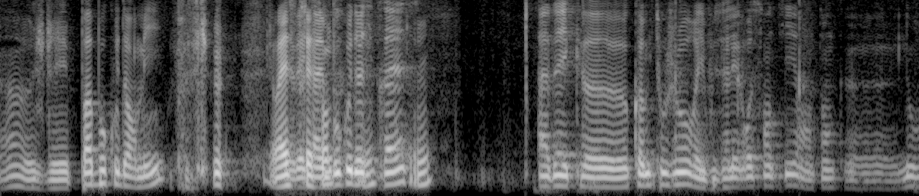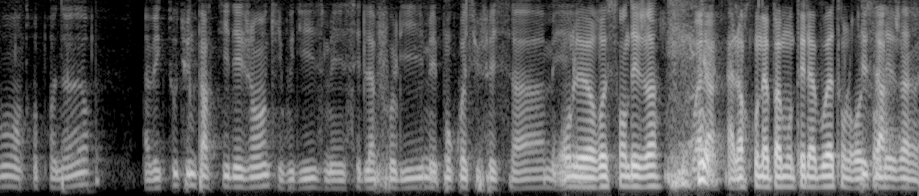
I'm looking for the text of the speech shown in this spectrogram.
Hein, je n'ai pas beaucoup dormi parce que ouais, stressant. beaucoup de mmh. stress. Mmh. Avec, euh, comme toujours, et vous allez le ressentir en tant que nouveau entrepreneur, avec toute une partie des gens qui vous disent mais c'est de la folie, mais pourquoi tu fais ça mais... On le ressent déjà. Voilà. Alors qu'on n'a pas monté la boîte, on le ressent déjà.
